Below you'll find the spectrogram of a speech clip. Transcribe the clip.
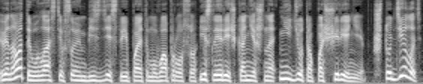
Виноваты власти в своем бездействии по этому вопросу, если речь, конечно, не идет о поощрении. Что делать?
